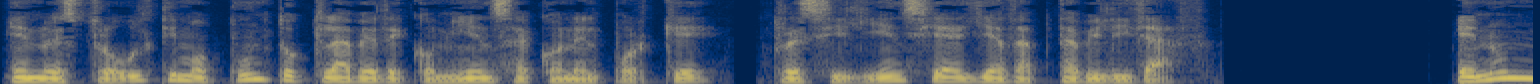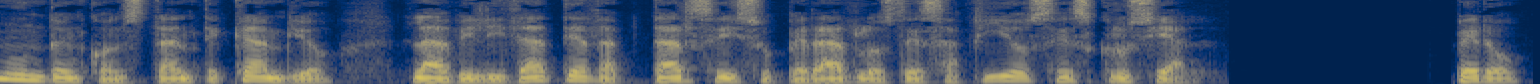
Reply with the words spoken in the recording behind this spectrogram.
en nuestro último punto clave de comienza con el porqué, resiliencia y adaptabilidad. En un mundo en constante cambio, la habilidad de adaptarse y superar los desafíos es crucial. Pero,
